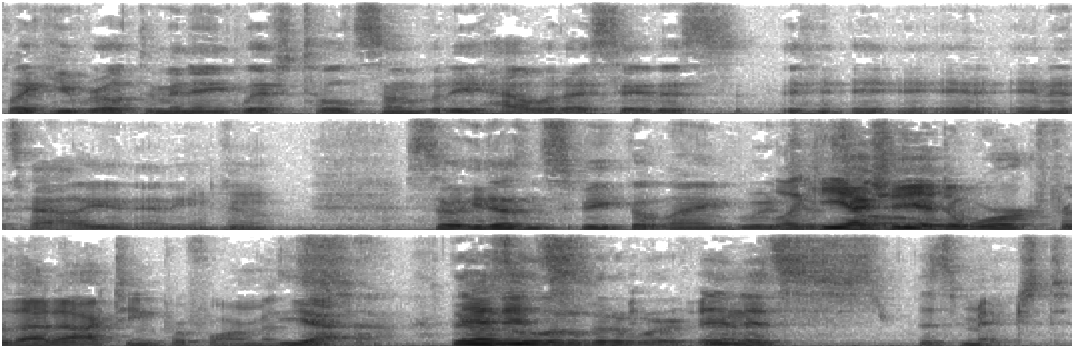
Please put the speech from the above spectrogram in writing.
Like he wrote them in English, told somebody, "How would I say this in, in, in Italian?" And he did. So he doesn't speak the language. Mm-hmm. Like he actually all- had to work for that acting performance. Yeah, there's And a little bit of work, and yeah. it's it's mixed.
